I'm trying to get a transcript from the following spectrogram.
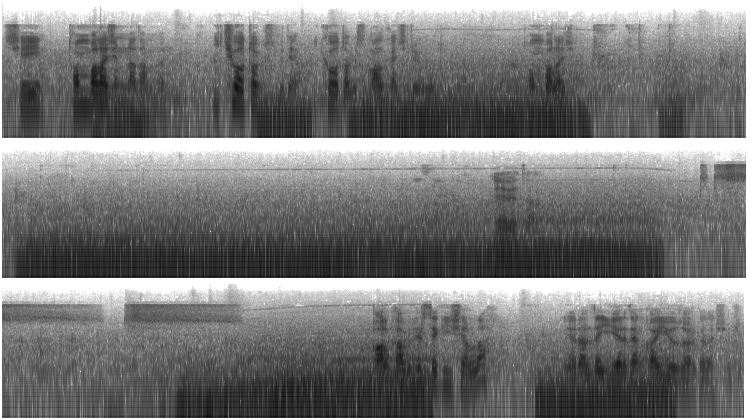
Şeyin, tombalacının adamları. İki otobüs bir de. İki otobüs mal kaçırıyorlar. Tombalacı. Evet abi. Kalkabilirsek inşallah. Herhalde yerden kayıyoruz arkadaşlar.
